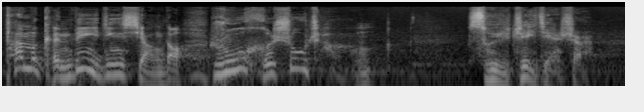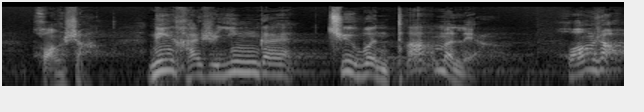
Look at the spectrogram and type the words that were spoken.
他们肯定已经想到如何收场，所以这件事儿，皇上您还是应该去问他们俩。皇上，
